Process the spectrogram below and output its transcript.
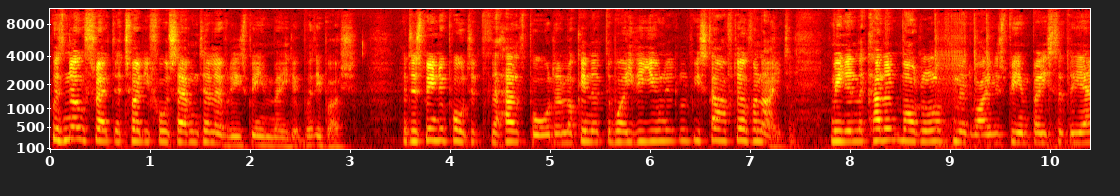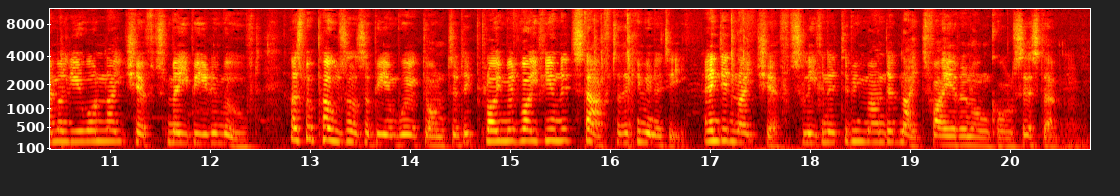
with no threat to 24 7 deliveries being made at Withybush. It has been reported that the Health Board are looking at the way the unit will be staffed overnight, meaning the current model of midwives being based at the MLU on night shifts may be removed, as proposals are being worked on to deploy midwife unit staff to the community, ending night shifts, leaving it to be manned at nights via an on-call system.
